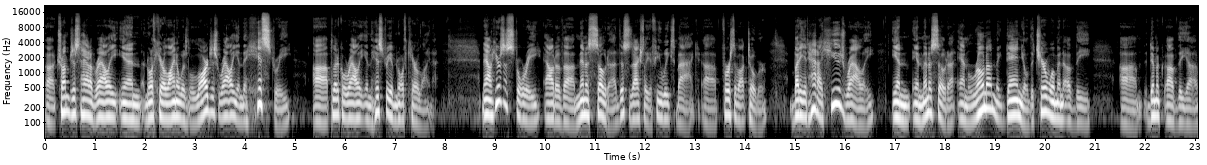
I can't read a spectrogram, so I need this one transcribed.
Uh, Trump just had a rally in North Carolina, was the largest rally in the history, uh, political rally in the history of North Carolina. Now, here's a story out of uh, Minnesota. This is actually a few weeks back, uh, 1st of October. But he had had a huge rally in, in Minnesota, and Ronna McDaniel, the chairwoman of the um, Demo- of the uh,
